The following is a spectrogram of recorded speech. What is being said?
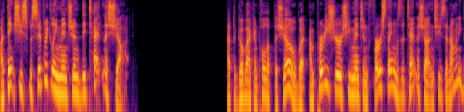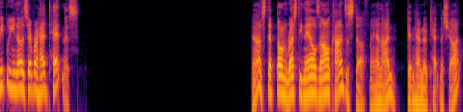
I think she specifically mentioned the tetanus shot have to go back and pull up the show, but I'm pretty sure she mentioned first thing was the tetanus shot, and she said, "How many people you know has ever had tetanus?" Now I've stepped on rusty nails and all kinds of stuff, man. I didn't have no tetanus shot.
